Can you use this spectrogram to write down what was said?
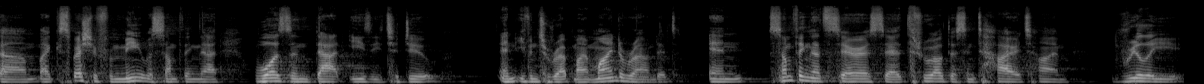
um, like, especially for me, it was something that wasn't that easy to do and even to wrap my mind around it. And something that Sarah said throughout this entire time really,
